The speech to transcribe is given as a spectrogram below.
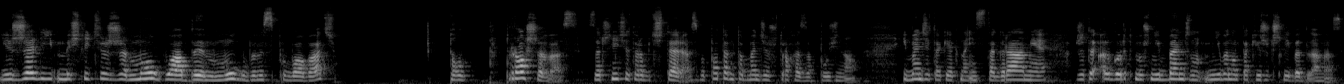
jeżeli myślicie, że mogłabym, mógłbym spróbować, to proszę Was, zacznijcie to robić teraz, bo potem to będzie już trochę za późno. I będzie tak jak na Instagramie, że te algorytmy już nie będą, nie będą takie życzliwe dla nas.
